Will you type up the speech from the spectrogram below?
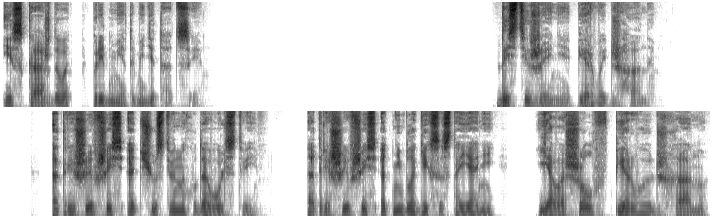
из каждого предмета медитации. Достижение первой джханы Отрешившись от чувственных удовольствий, отрешившись от неблагих состояний, я вошел в первую джхану,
